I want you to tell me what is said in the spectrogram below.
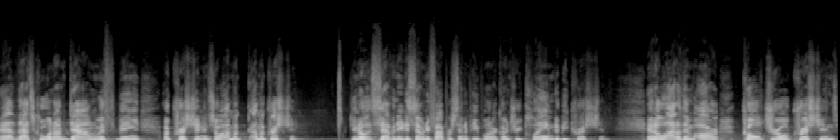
uh, that's cool. And I'm down with being a Christian, and so I'm a I'm a Christian. Do you know that 70 to 75 percent of people in our country claim to be Christian? And a lot of them are cultural Christians,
